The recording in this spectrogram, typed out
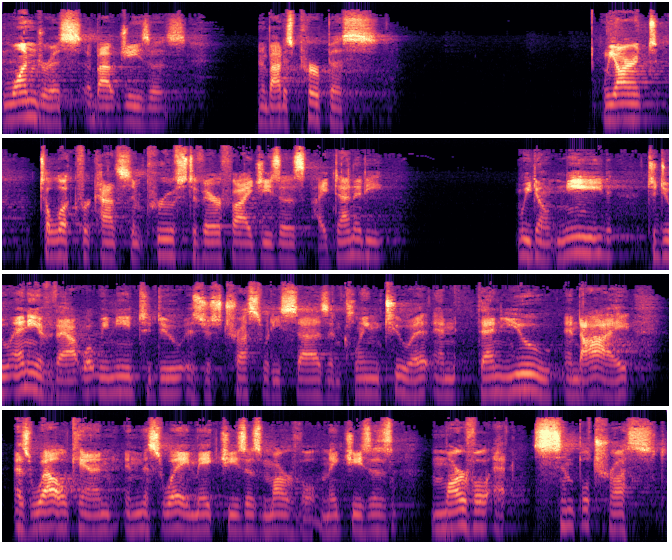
wondrous about Jesus and about his purpose we aren't to look for constant proofs to verify Jesus' identity. We don't need to do any of that. What we need to do is just trust what he says and cling to it. And then you and I, as well, can, in this way, make Jesus marvel. Make Jesus marvel at simple trust,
